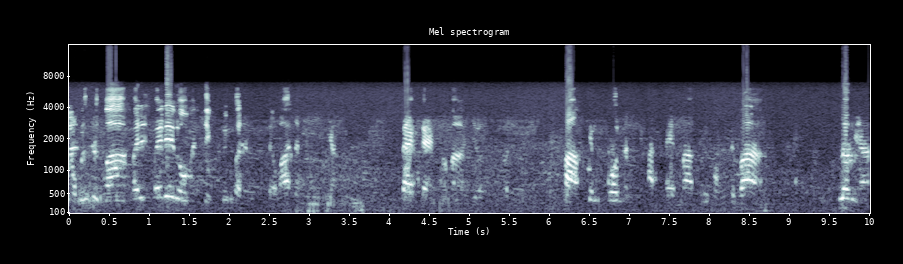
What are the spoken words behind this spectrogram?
ผมรู้สึกว่าไม่ได้ไม่ได้โรแมนติกขึ้นกว่าเดิมแต่ว่าจะมีอย่างอื่นแทรกแซงเข้ามาเยอะกว่าเดิมความเข้มข้นมันอัดแน่นมากขึ้นผมรู้สึกว่า เรื่องเนี้ย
